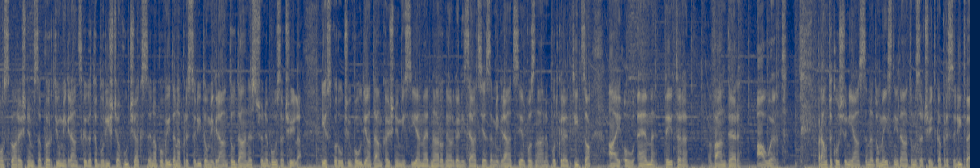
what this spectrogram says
o skorajšnjem zaprtju migranskega taborišča Vučak se napovedana preselitev migrantov danes še ne bo začela, je sporočil vodja tamkajšnje misije Mednarodne organizacije za migracije, poznane pod kratico IOM, Peter van der Auert. Prav tako še ni jasen nadomestni datum začetka preselitve.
